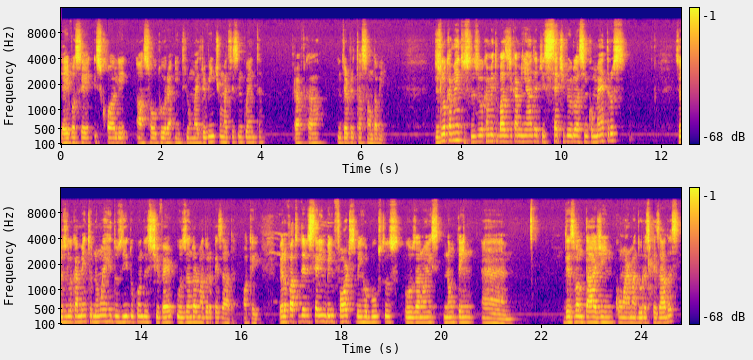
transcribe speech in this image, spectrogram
E aí você escolhe a sua altura entre 1,20m e 1,50m para ficar interpretação também. Deslocamentos. Deslocamento base de caminhada de 7,5 metros. Seu deslocamento não é reduzido quando estiver usando armadura pesada. Ok. Pelo fato deles serem bem fortes, bem robustos, os anões não têm ah, desvantagem com armaduras pesadas.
